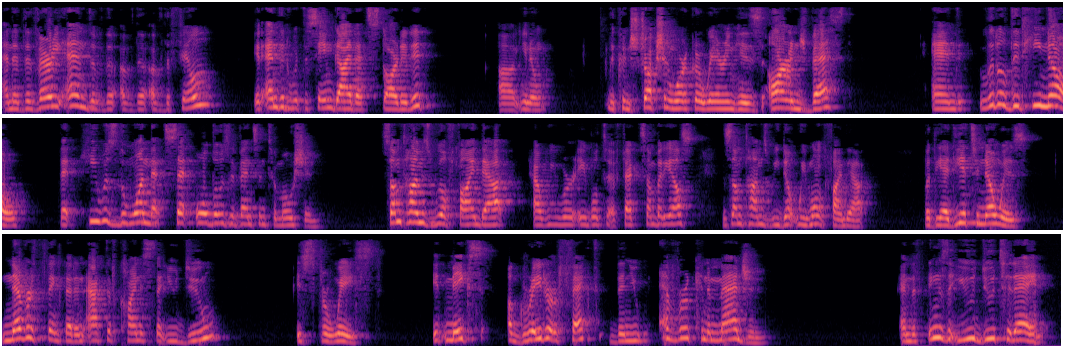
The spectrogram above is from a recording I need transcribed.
And at the very end of the, of the, of the film, it ended with the same guy that started it. Uh, you know, the construction worker wearing his orange vest. And little did he know that he was the one that set all those events into motion. Sometimes we'll find out how we were able to affect somebody else, and sometimes we don't, we won't find out. But the idea to know is never think that an act of kindness that you do is for waste. It makes a greater effect than you ever can imagine. And the things that you do today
